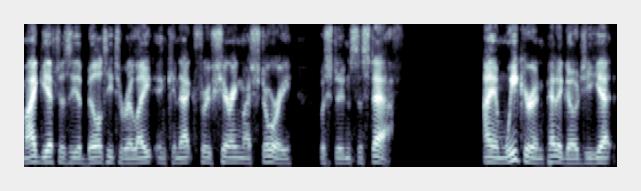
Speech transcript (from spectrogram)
my gift is the ability to relate and connect through sharing my story with students and staff. I am weaker in pedagogy, yet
